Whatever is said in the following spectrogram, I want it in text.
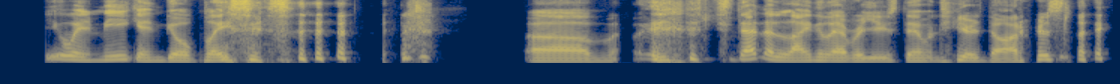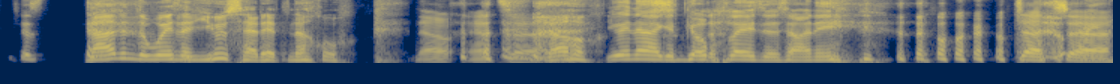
you and me can go places. um, is that a line you'll ever use them to your daughters? Like, just Not in the way that you said it. No, No, that's uh, no. you and I can go places, honey. that's We're- uh,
